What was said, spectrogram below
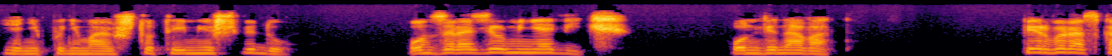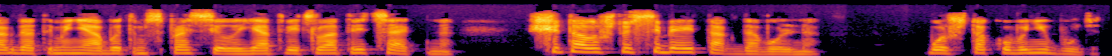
Я не понимаю, что ты имеешь в виду. Он заразил меня ВИЧ. Он виноват. Первый раз, когда ты меня об этом спросила, я ответила отрицательно. Считала, что себя и так довольна. Больше такого не будет.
